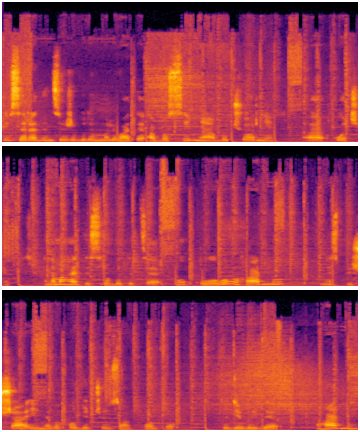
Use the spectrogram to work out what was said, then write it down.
і всерединці вже будемо малювати або сині, або чорні е, очі. Намагайтесь робити це по колу, гарно, не спіша і не виходячи за контур. Тоді вийде гарний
